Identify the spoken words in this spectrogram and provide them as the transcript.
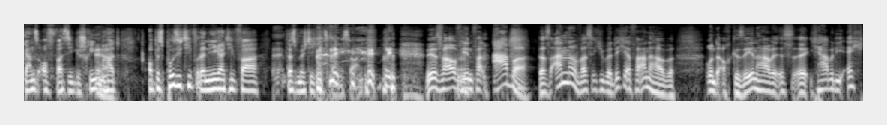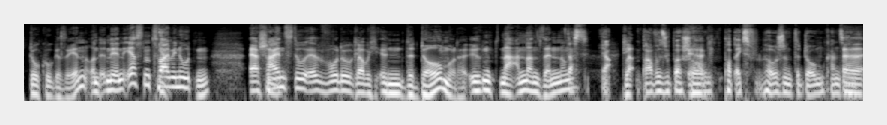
ganz oft, was sie geschrieben Ja. hat. Ob es positiv oder negativ war, das möchte ich jetzt gar nicht sagen. nee, es war auf jeden Fall. Aber das andere, was ich über dich erfahren habe und auch gesehen habe, ist, äh, ich habe die Echt-Doku gesehen und in den ersten zwei Ja. Minuten erscheinst du, äh, wo du, glaube ich, in The Dome oder irgendeiner anderen Sendung. Das, ja. Bravo Super Show, Ja. Pop Explosion, The Dome kann sein. äh,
